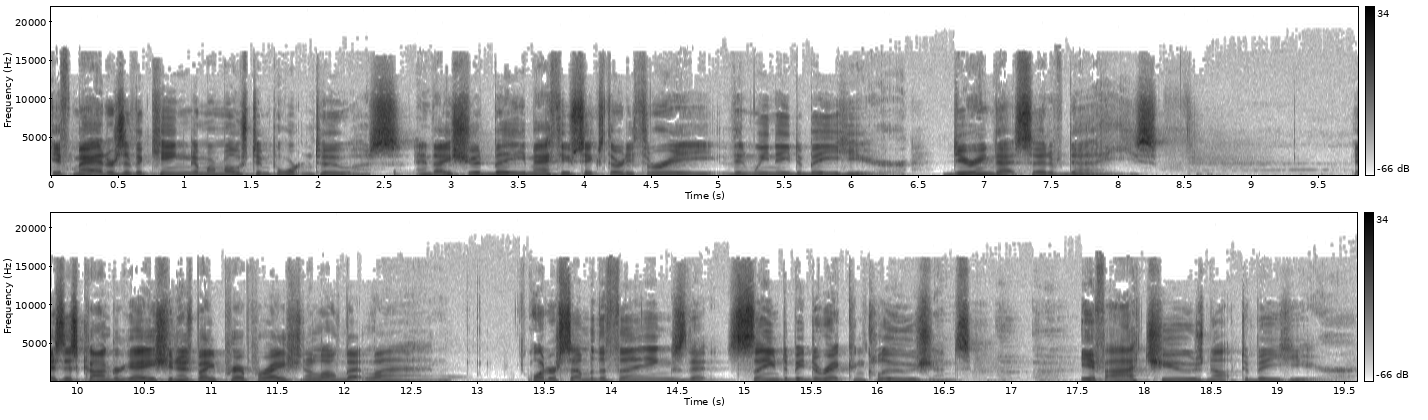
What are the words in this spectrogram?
if matters of the kingdom are most important to us, and they should be Matthew 6:33, then we need to be here during that set of days. As this congregation has made preparation along that line, what are some of the things that seem to be direct conclusions if I choose not to be here?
